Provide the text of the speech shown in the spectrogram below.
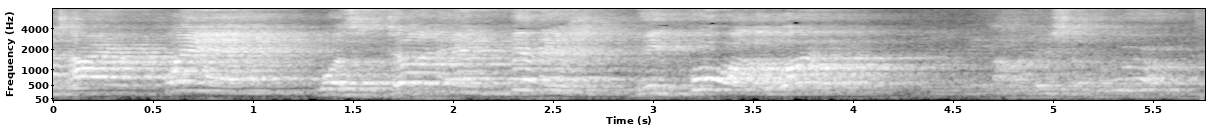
entire plan was done and finished before the what? Foundation of the world.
